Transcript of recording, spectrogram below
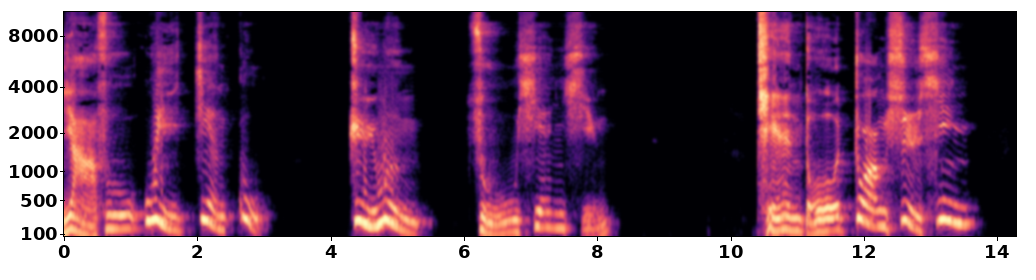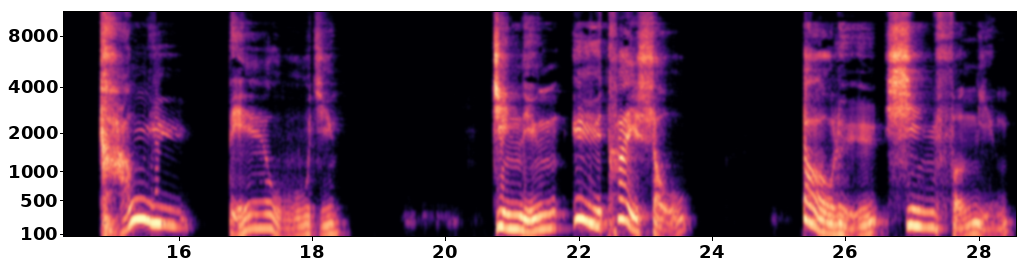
亚夫未见故，具梦祖先行。天夺壮士心，长吁别无惊。金陵遇太守，道侣新逢迎。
